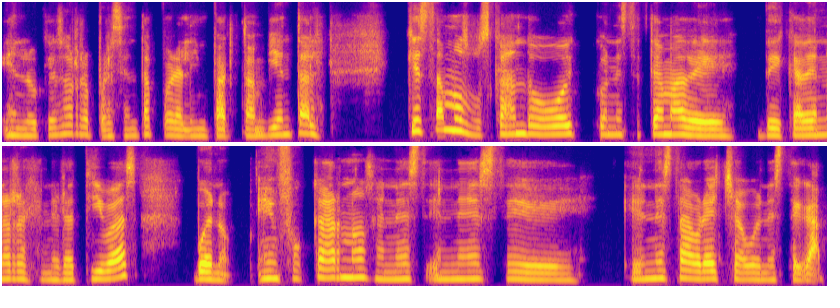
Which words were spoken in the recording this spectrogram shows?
en lo que eso representa para el impacto ambiental. ¿Qué estamos buscando hoy con este tema de, de cadenas regenerativas? Bueno, enfocarnos en este, en este en esta brecha o en este gap,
